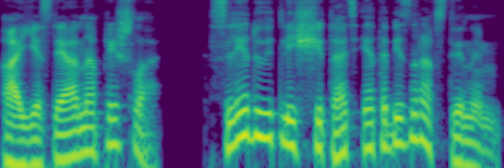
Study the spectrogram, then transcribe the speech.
А если она пришла, следует ли считать это безнравственным?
